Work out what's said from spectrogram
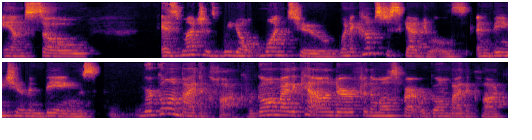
and so as much as we don't want to, when it comes to schedules and being human beings, we're going by the clock. We're going by the calendar for the most part, we're going by the clock.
